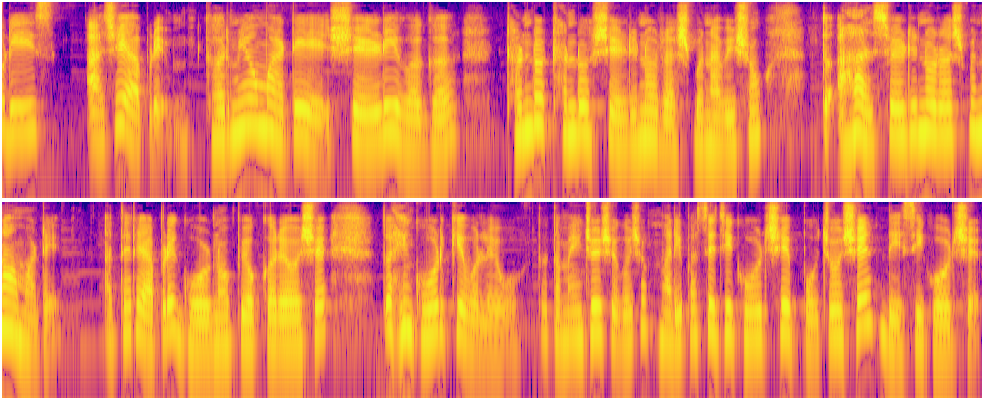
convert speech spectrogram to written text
ફૂડીઝ આજે આપણે ગરમીઓ માટે શેરડી વગર ઠંડો ઠંડો શેરડીનો રસ બનાવીશું. તો આ શેરડીનો રસ બનાવવા માટે અત્યારે આપણે ગોળનો ઉપયોગ કર્યો છે. તો અહીં ગોળ કેવો લેવો? તો તમે જોઈ શકો છો, મારી પાસે જે ગોળ છે પોચો છે, દેશી ગોળ છે.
